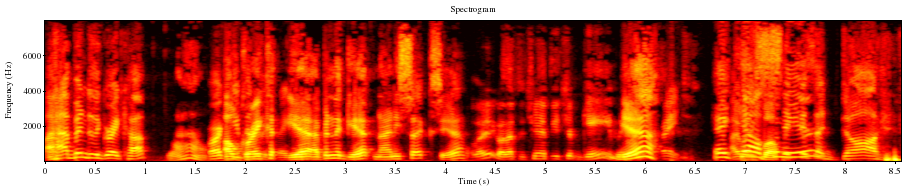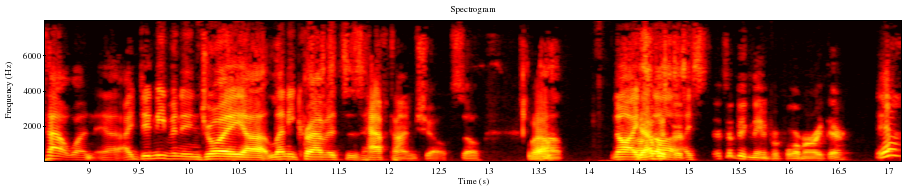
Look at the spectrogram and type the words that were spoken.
I have been to the Grey Cup. Wow. Oh, Grey Cup. Yeah, I've been to get '96. Yeah. Well, there you go. That's a championship game. Yeah. Right. Hey, Cal, I was come here. as a dog that one. Uh, I didn't even enjoy uh, Lenny Kravitz's halftime show. So, well, uh, no, I that saw. Was, that's a big name performer right there. Yeah,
